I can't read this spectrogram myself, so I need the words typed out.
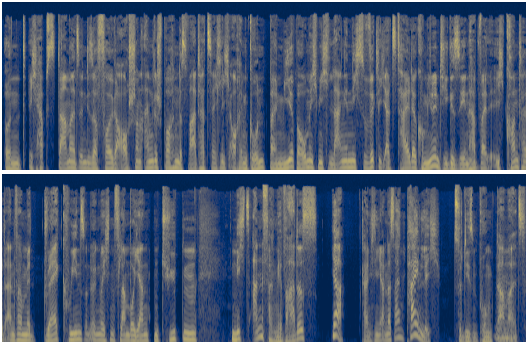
Und ich habe es damals in dieser Folge auch schon angesprochen. Das war tatsächlich auch ein Grund bei mir, warum ich mich lange nicht so wirklich als Teil der Community gesehen habe, weil ich konnte halt einfach mit Drag Queens und irgendwelchen flamboyanten Typen nichts anfangen. Mir war das, ja, kann ich nicht anders sagen, peinlich zu diesem Punkt mhm. damals.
